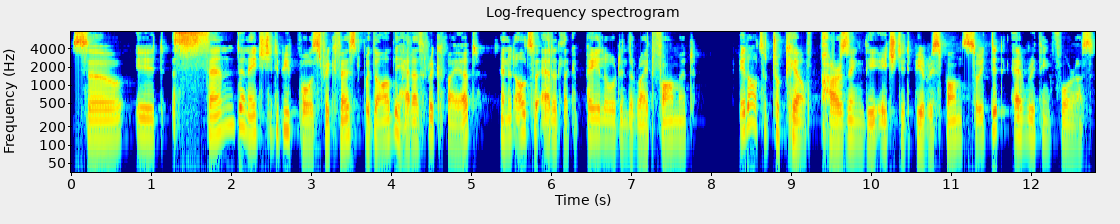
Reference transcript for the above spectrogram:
So it sent an HTTP post request with all the headers required, and it also added like a payload in the right format. It also took care of parsing the HTTP response, so it did everything for us.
